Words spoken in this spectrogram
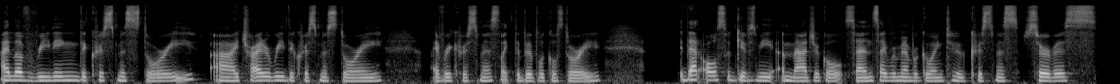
I love reading the Christmas story. Uh, I try to read the Christmas story every Christmas, like the biblical story. That also gives me a magical sense. I remember going to a Christmas service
